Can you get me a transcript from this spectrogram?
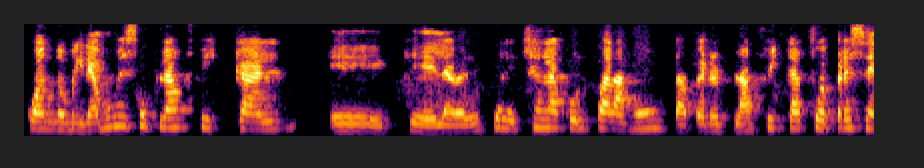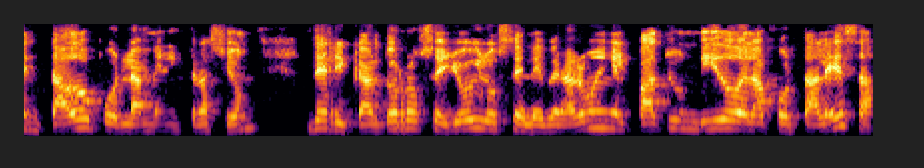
cuando miramos ese plan fiscal eh, que la verdad es que le echan la culpa a la Junta, pero el plan fiscal fue presentado por la administración de Ricardo Rosselló y lo celebraron en el patio hundido de la fortaleza.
